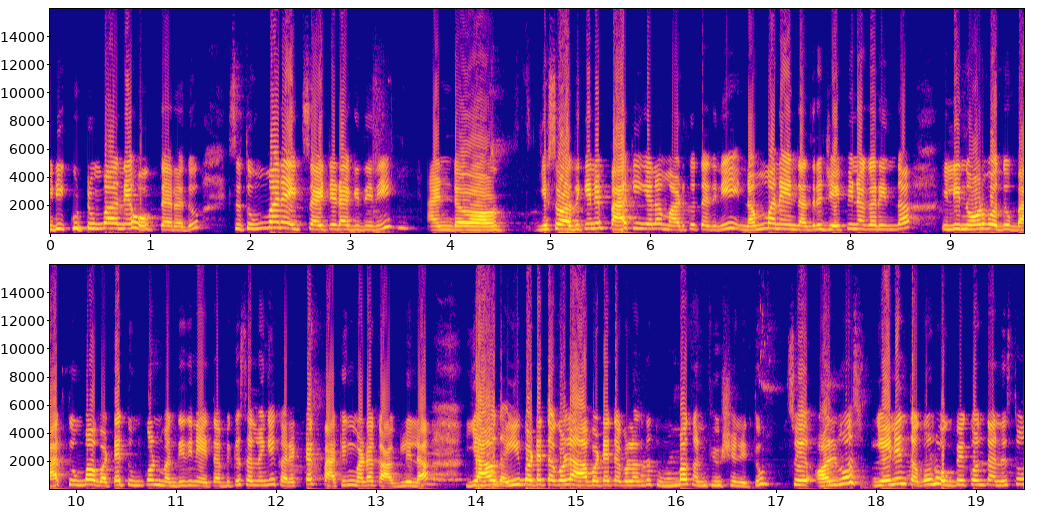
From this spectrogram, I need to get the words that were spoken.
ಇಡೀ ಕುಟುಂಬನೇ ಹೋಗ್ತಾ ಇರೋದು. ಸೊ ತುಂಬಾನೇ ಎಕ್ಸೈಟೆಡ್ ಆಗಿದ್ದೀನಿ. ಅಂಡ್ ಸೊ ಅದಕ್ಕೇನೆ ಪ್ಯಾಕಿಂಗ್ ಎಲ್ಲ ಮಾಡ್ಕೋತಾ ಇದೀನಿ ನಮ್ಮ ಮನೆಯಿಂದ ಅಂದ್ರೆ ಜೆ ಪಿ ನಗರಿಂದ ಇಲ್ಲಿ ನೋಡ್ಬೋದು ಬ್ಯಾಗ್ ತುಂಬಾ ಬಟ್ಟೆ ತುಂಬ್ಕೊಂಡು ಬಂದಿದ್ದೀನಿ ಆಯ್ತಾ? ಬಿಕಾಸ್ ಅಲ್ಲಿ ನಂಗೆ ಕರೆಕ್ಟಾಗಿ ಪ್ಯಾಕಿಂಗ್ ಮಾಡಕ್ ಆಗ್ಲಿಲ್ಲ. ಯಾವ್ದು ಈ ಬಟ್ಟೆ ತಗೊಳ್ಳ, ಆ ಬಟ್ಟೆ ತಗೊಳ್ಳೋ ಅಂತ ತುಂಬಾ ಕನ್ಫ್ಯೂಷನ್ ಇತ್ತು. ಸೊ ಆಲ್ಮೋಸ್ಟ್ ಏನೇನ್ ತಗೊಂಡ್ ಹೋಗ್ಬೇಕು ಅಂತ ಅನಿಸ್ತು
